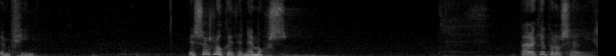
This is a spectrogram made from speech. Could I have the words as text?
En fin, eso es lo que tenemos. ¿Para qué proseguir?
